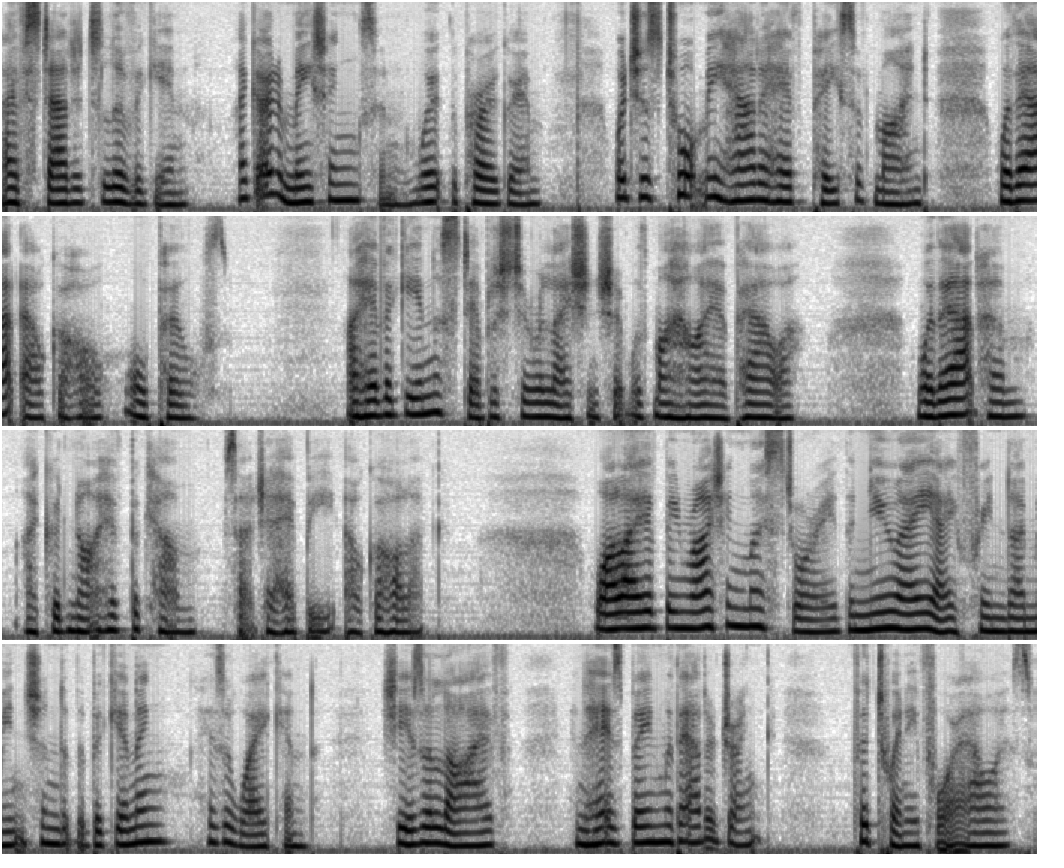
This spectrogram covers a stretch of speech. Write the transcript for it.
I have started to live again. I go to meetings and work the program, which has taught me how to have peace of mind without alcohol or pills. I have again established a relationship with my higher power. Without him, I could not have become such a happy alcoholic. While I have been writing my story, the new AA friend I mentioned at the beginning has awakened. She is alive and has been without a drink for 24 hours.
